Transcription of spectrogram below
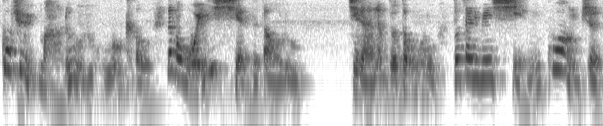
过去马路如虎口，那么危险的道路，竟然那么多动物都在那边闲逛着，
